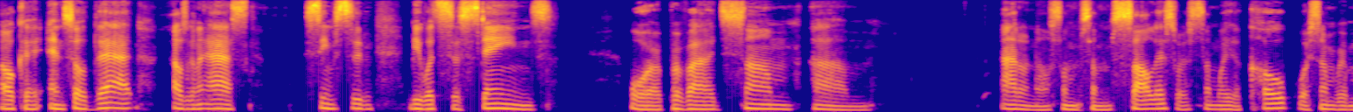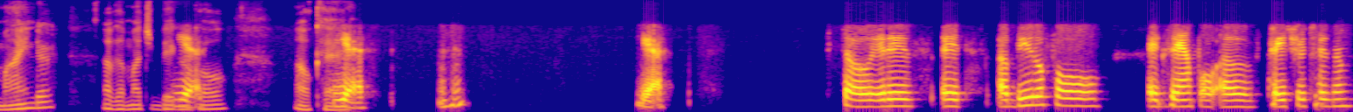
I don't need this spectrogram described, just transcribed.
Okay. And so that I was going to ask seems to be what sustains or provides some um I don't know, some some solace or some way to cope or some reminder of the much bigger yes. goal. Okay. Yes. Mhm. Yes. So it is it's a beautiful example of patriotism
